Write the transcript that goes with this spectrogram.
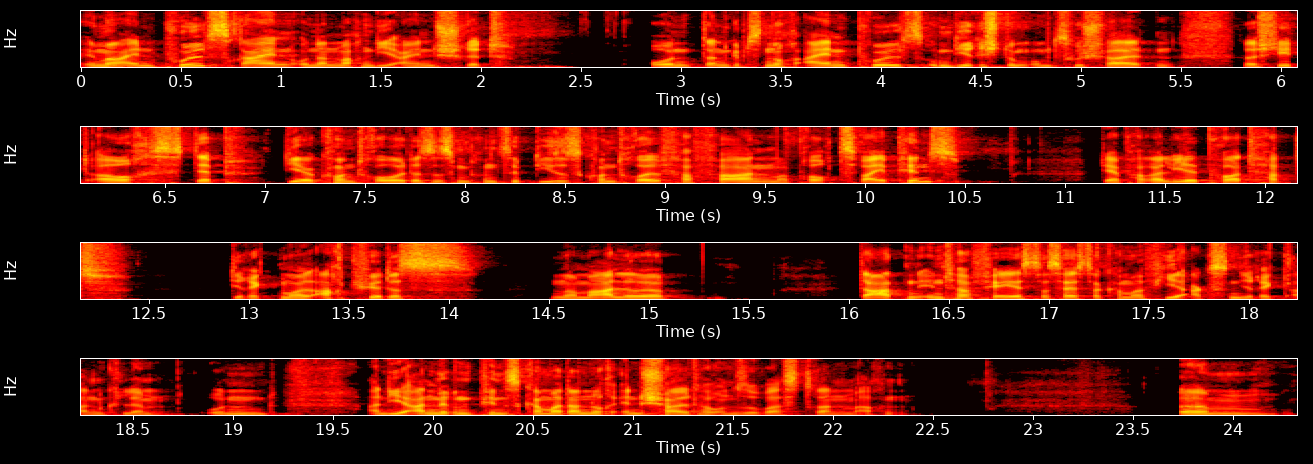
immer einen Puls rein und dann machen die einen Schritt. Und dann gibt es noch einen Puls, um die Richtung umzuschalten. Da steht auch Step Dear Control, das ist im Prinzip dieses Kontrollverfahren. Man braucht zwei Pins. Der Parallelport hat direkt mal 8 für das normale Dateninterface, das heißt, da kann man vier Achsen direkt anklemmen. Und an die anderen Pins kann man dann noch Endschalter und sowas dran machen. Ähm,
